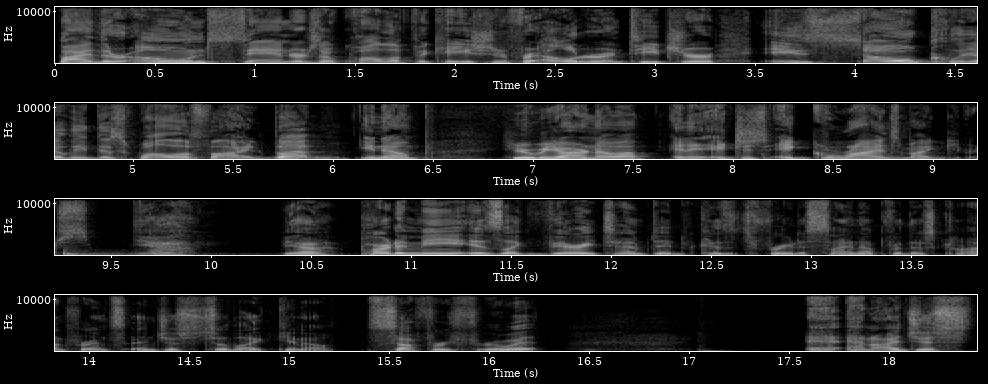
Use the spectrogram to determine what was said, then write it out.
by their own standards of qualification for elder and teacher, is so clearly disqualified. But, mm-hmm. you know, here we are, Noah, and it, it just it grinds my gears. Yeah. Yeah, part of me is like very tempted because it's free to sign up for this conference and just to like, you know, suffer through it. And I just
